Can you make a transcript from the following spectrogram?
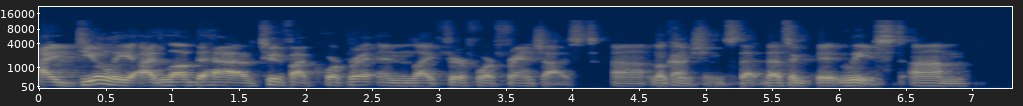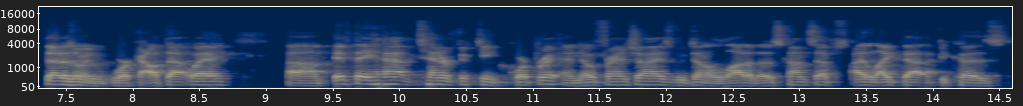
Ideally, I'd love to have two to five corporate and like three or four franchised uh, locations. Okay. That that's a, at least. Um, that doesn't really work out that way. Um, if they have ten or fifteen corporate and no franchise, we've done a lot of those concepts. I like that because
